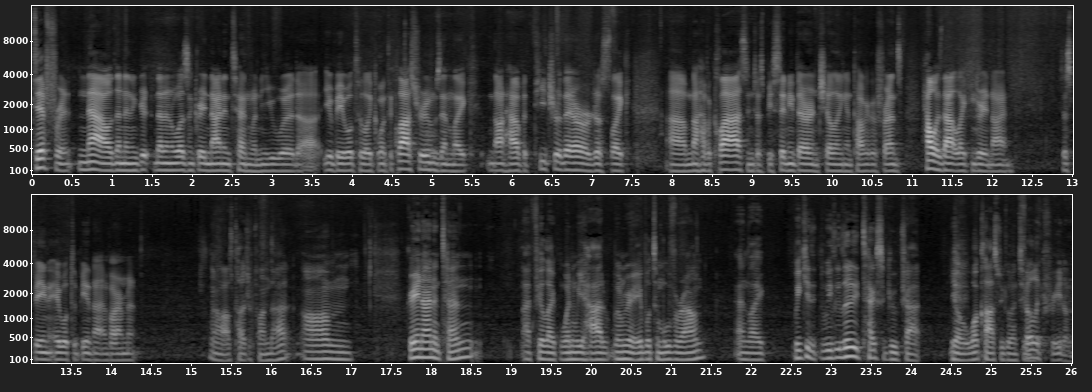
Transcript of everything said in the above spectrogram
different now than in than it was in grade nine and ten when you would uh, you'd be able to like go into classrooms and like not have a teacher there or just like um, not have a class and just be sitting there and chilling and talking to friends. How was that like in grade nine? Just being able to be in that environment. No, I'll touch upon that. Um, grade nine and ten, I feel like when we had when we were able to move around and like we could we literally text a group chat, yo, what class we going to? felt like freedom.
